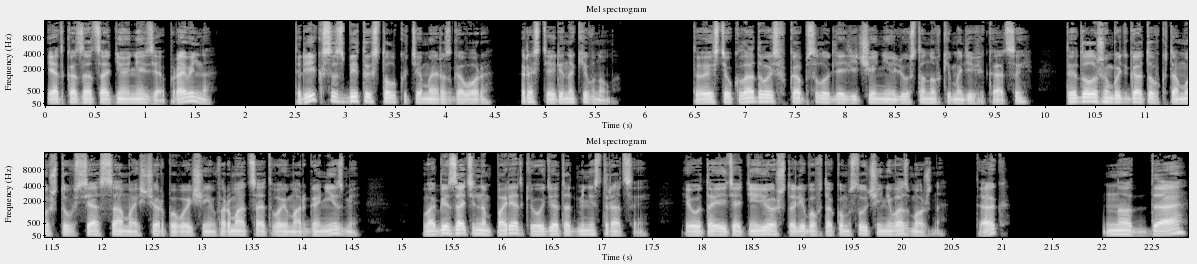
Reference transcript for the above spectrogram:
и отказаться от нее нельзя, правильно? Трикс, сбитый с толку темой разговора, растерянно кивнул. То есть, укладываясь в капсулу для лечения или установки модификаций, ты должен быть готов к тому, что вся самая исчерпывающая информация о твоем организме в обязательном порядке уйдет администрации, и утаить от нее что-либо в таком случае невозможно. Так? Но да.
